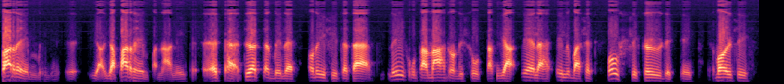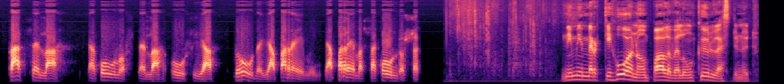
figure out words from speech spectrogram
paremmin ja, ja parempana, niin että työttömille olisi tätä liikuntamahdollisuutta ja vielä ilmaiset bussikyydit, niin voisi katsella ja kuulostella uusia duuneja paremmin ja paremmassa kunnossa. Nimimerkki huonoon palveluun kyllästynyt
